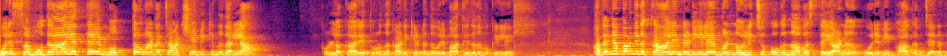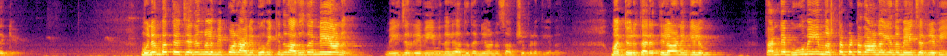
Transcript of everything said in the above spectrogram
ഒരു സമുദായത്തെ മൊത്തം അടച്ചാക്ഷേപിക്കുന്നതല്ല കൊള്ളക്കാരെ തുറന്നു കാണിക്കേണ്ടുന്ന ഒരു ബാധ്യത നമുക്കില്ലേ? അതാ ഞാൻ പറഞ്ഞത് കാലിന്റെ അടിയിലെ മണ്ണ് ഒലിച്ചു പോകുന്ന അവസ്ഥയാണ് ഒരു വിഭാഗം ജനതയ്ക്ക്. മുനമ്പത്തെ ജനങ്ങളും ഇപ്പോൾ അനുഭവിക്കുന്നത് അതുതന്നെയാണ് മേജർ രവിയും ഇന്നലെ അത് തന്നെയാണ് സാക്ഷ്യപ്പെടുത്തിയത്. മറ്റൊരു തരത്തിലാണെങ്കിലും തന്റെ ഭൂമിയും നഷ്ടപ്പെട്ടതാണ് എന്ന മേജർ രവി.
